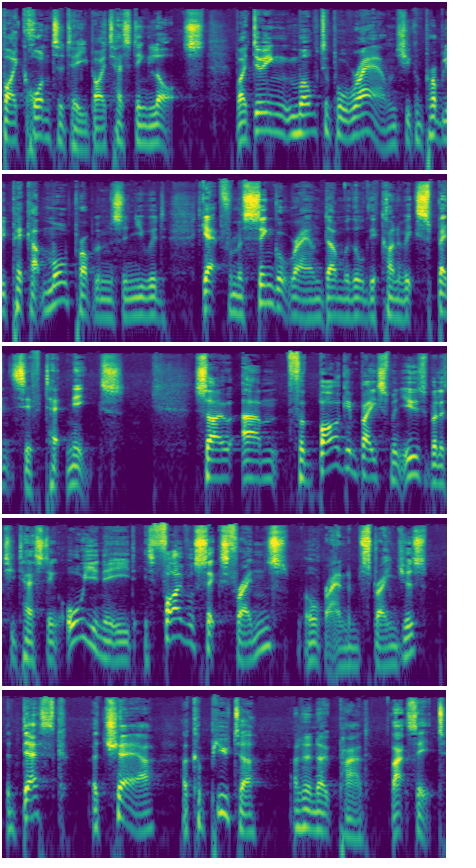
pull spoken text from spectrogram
by quantity, by testing lots. By doing multiple rounds, you can probably pick up more problems than you would get from a single round done with all the kind of expensive techniques. So, um, for bargain basement usability testing, all you need is five or six friends or random strangers, a desk, a chair, a computer, and a notepad. That's it.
